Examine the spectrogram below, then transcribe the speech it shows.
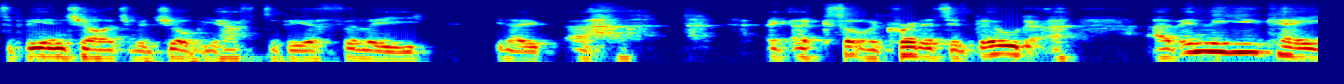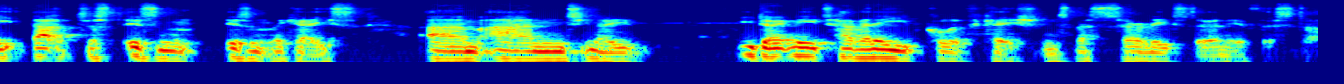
to be in charge of a job, you have to be a fully, you know, uh, a, a, sort of accredited builder. Um, in the UK, that just isn't isn't the case. Um, and you know, you don't need to have any qualifications necessarily to do any of this stuff.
